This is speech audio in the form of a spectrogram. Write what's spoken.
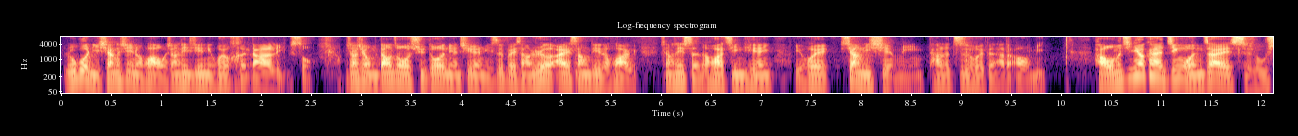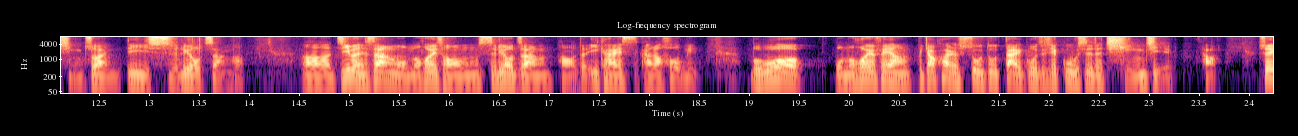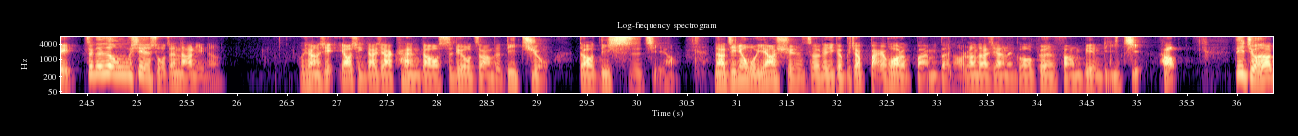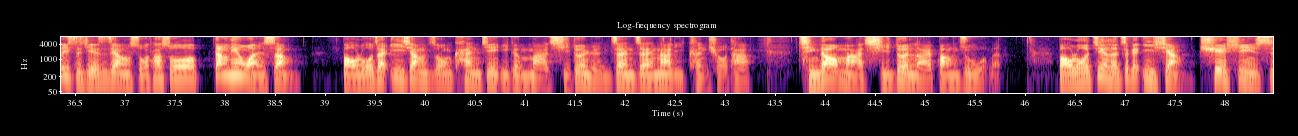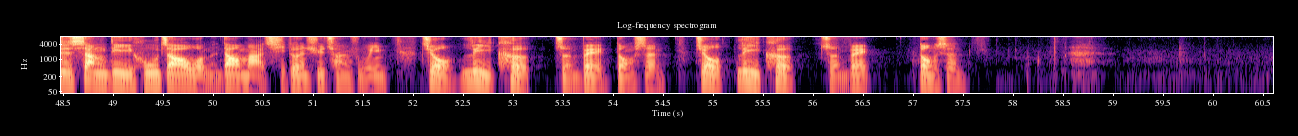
如果你相信的话，我相信今天你会有很大的领受。我相信我们当中有许多的年轻人，你是非常热爱上帝的话语，相信神的话，今天也会向你显明他的智慧跟他的奥秘。好，我们今天要看的经文在《使徒行传》第十六章哈。啊、基本上我们会从十六章好的一开始看到后面，不过我们会非常比较快的速度带过这些故事的情节。好，所以这个任务线索在哪里呢？我想先邀请大家看到十六章的第九到第十节哈。那今天我一样选择了一个比较白话的版本哦，让大家能够更方便理解。好，第九到第十节是这样说：他说，当天晚上，保罗在异象中看见一个马其顿人站在那里恳求他。请到马其顿来帮助我们。保罗见了这个异象，确信是上帝呼召我们到马其顿去传福音，就立刻准备动身，就立刻准备动身。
